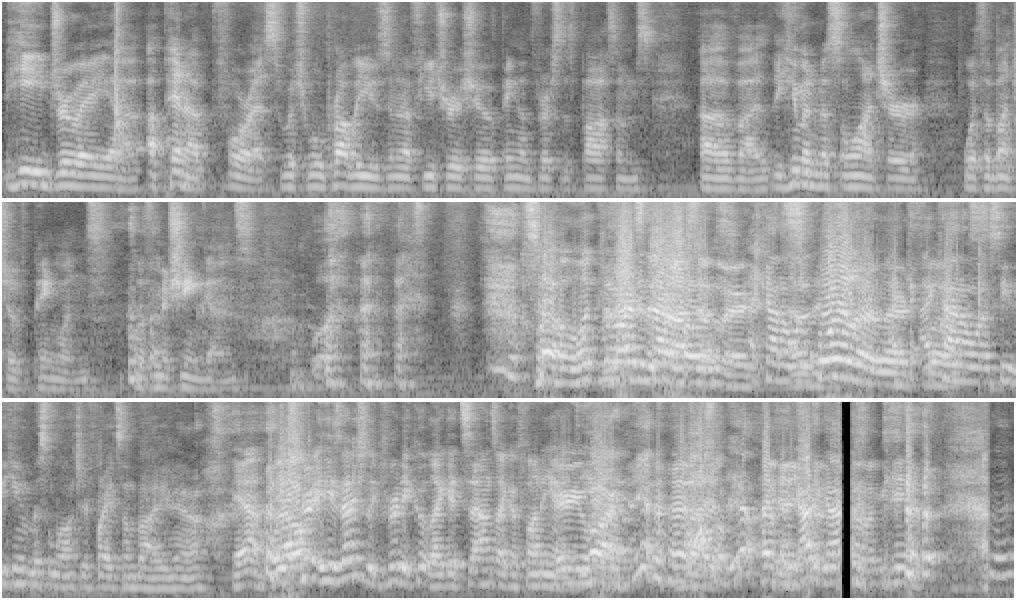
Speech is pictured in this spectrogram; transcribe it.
he drew a uh, a pinup for us, which we'll probably use in a future issue of Penguins versus Possums of uh, the human missile launcher with a bunch of penguins with machine guns. so look forward to the that. folks. crossover. I kind of want Spoiler alert! I, kind of want to see the human missile launcher fight somebody now. Yeah. He's, Well, pretty- he's actually pretty cool. Like it sounds like a funny there idea. you are. Yeah, awesome. Yeah, you got it, guys. Yeah.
